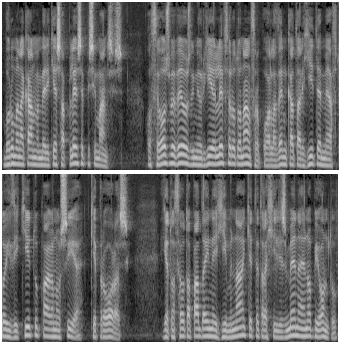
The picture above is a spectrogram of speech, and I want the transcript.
Μπορούμε να κάνουμε μερικές απλές επισημάνσεις. Ο Θεός βεβαίως δημιουργεί ελεύθερο τον άνθρωπο, αλλά δεν καταργείται με αυτό η δική του παγνωσία και προόραση. Για τον Θεό τα πάντα είναι γυμνά και τετραχυλισμένα ενώπιόν του.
